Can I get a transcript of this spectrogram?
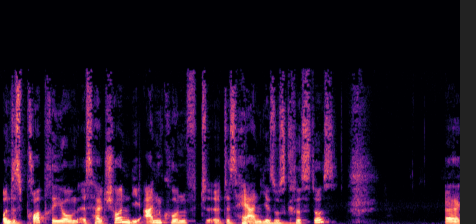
Und das Proprium ist halt schon die Ankunft äh, des Herrn Jesus Christus. Äh,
